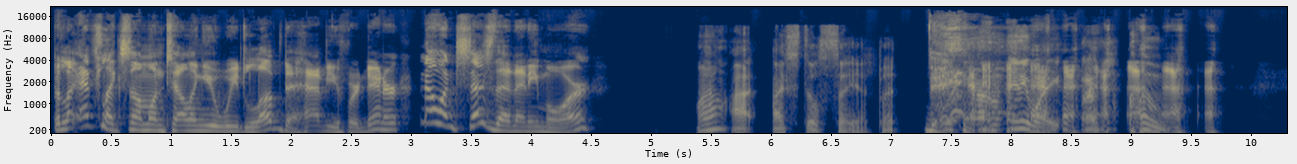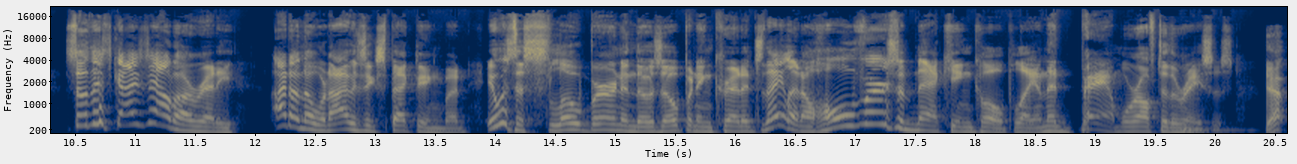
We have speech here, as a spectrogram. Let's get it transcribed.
but like that's like someone telling you we'd love to have you for dinner. No one says that anymore. well, I I still say it, but Um, anyway. so this guy's out already. I don't know what I was expecting, but it was a slow burn in those opening credits. They let a whole verse of Nat King Cole play, and then bam, we're off to the races. Yep.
